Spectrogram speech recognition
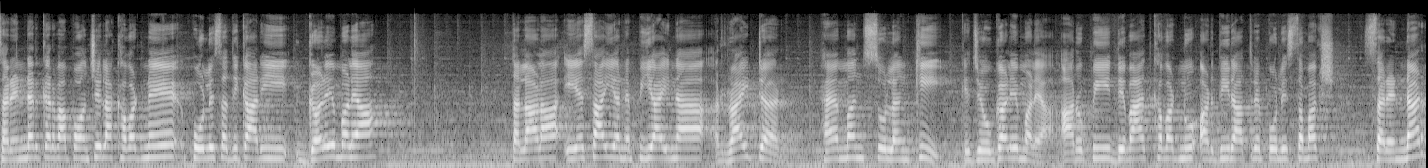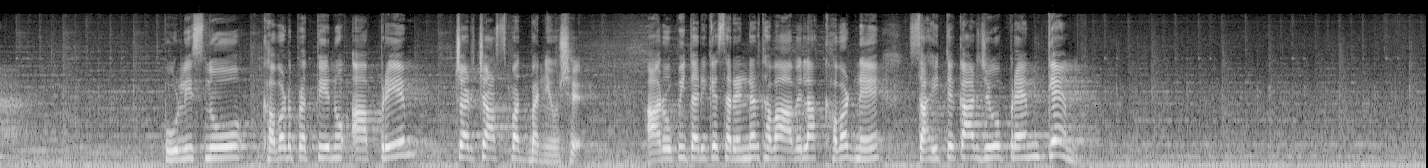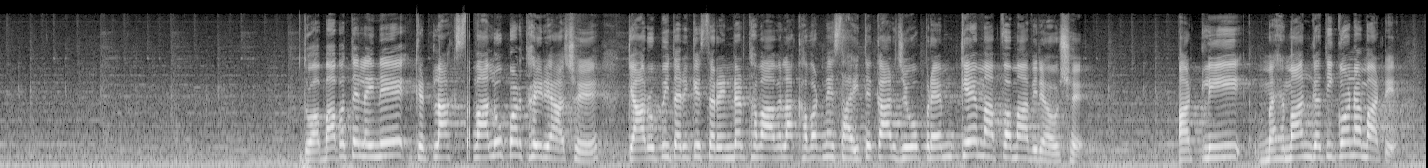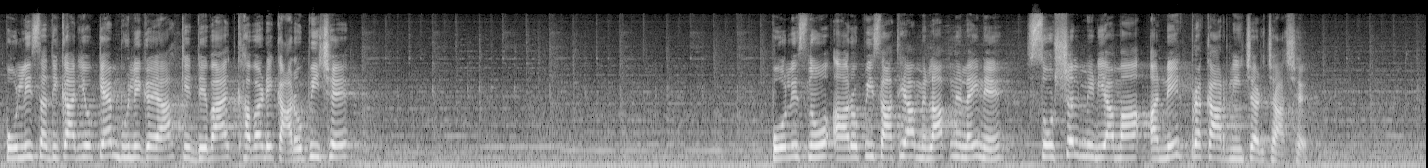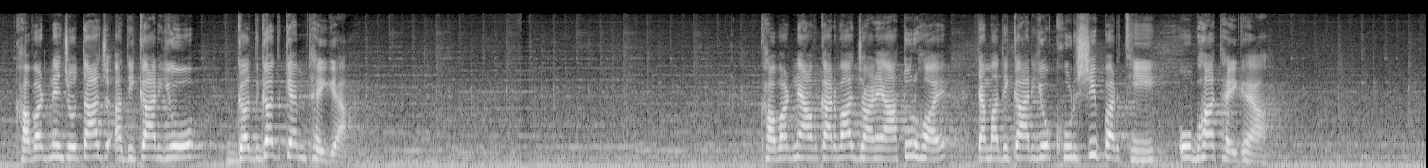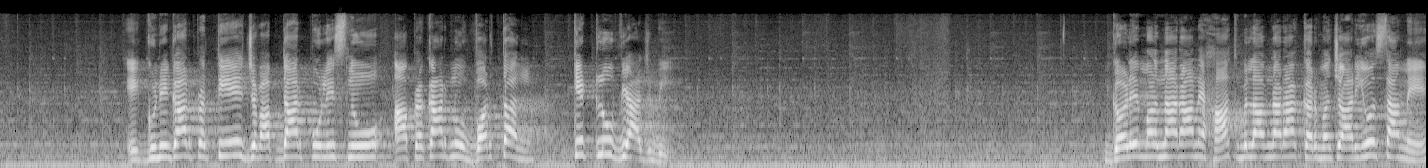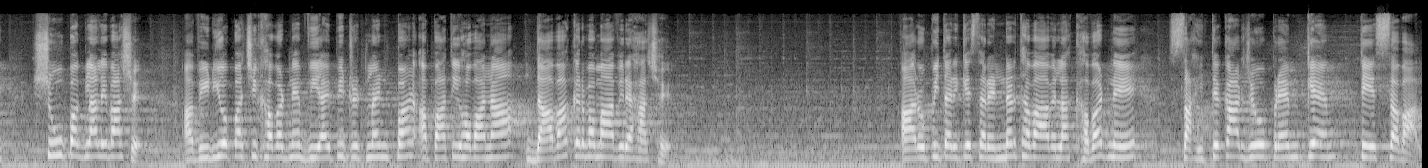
સરેન્ડર કરવા પહોંચેલા ખવડને પોલીસ અધિકારી ગળે મળ્યા. તલાળા એએસઆઈ અને પીઆઈના રાઇટર હેમંત સોલંકી કે જેઓ ગળે મળ્યા. આરોપી દેવાયત ખવડનું અડધી રાત્રે પોલીસ સમક્ષ સરેન્ડર. પોલીસનું ખવડ પ્રત્યેનો આ પ્રેમ ચર્ચાસ્પદ બન્યો છે. આરોપી તરીકે સરેન્ડર થવા આવેલા ખવડને સાહિત્યકાર જેવો પ્રેમ કેમ તો આ બાબતને લઈને કેટલાક સવાલો પણ થઈ રહ્યા છે કે આરોપી તરીકે સરેન્ડર થવા આવેલા ખબરને સાહિત્યકાર જેવો પ્રેમ કેમ આપવામાં આવી રહ્યો છે? આટલી મહેમાન ગતિ કોના માટે? પોલીસ અધિકારીઓ કેમ ભૂલી ગયા કે દેવાયત ખવડ એક આરોપી છે? પોલીસનો આરોપી સાથે આ મિલાપને લઈને સોશિયલ મીડિયામાં અનેક પ્રકારની ચર્ચા છે. ખબરને જોતા જ અધિકારીઓ ગદગદ કેમ થઈ ગયા? ખબરને આવકારવા જાણે આતુર હોય, તેમ અધિકારીઓ ખુરશી પરથી ઊભા થઈ ગયા. એક ગુનેગાર પ્રત્યે જવાબદાર પોલીસનું આ પ્રકારનું વર્તન કેટલું વ્યાજબી? ગળે મળનારા અને હાથ મિલાવનારા કર્મચારીઓ સામે શું પગલાં લેવાશે? આ વીડિયો પછી ખબરને વીઆઈપી ટ્રીટમેન્ટ પણ અપાતી હોવાના દાવા કરવામાં આવી રહ્યા છે. આરોપી તરીકે સરેન્ડર થવા આવેલા ખબરને સાહિત્યકાર જેવો પ્રેમ કેમ તે સવાલ.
